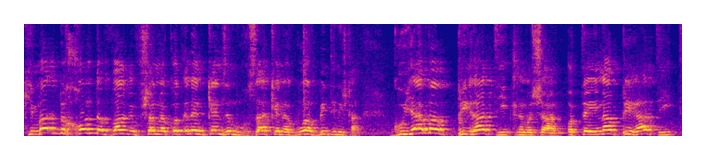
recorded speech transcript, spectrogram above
כמעט בכל דבר אפשר לנקות, אלא אם כן זה מוחזק כנגוע בלתי נשלט. גויאבה פיראטית, למשל, או טעינה פיראטית,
